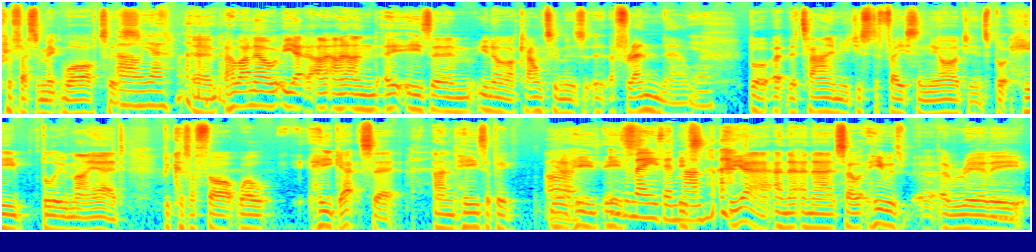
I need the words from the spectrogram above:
Professor Mick Waters Oh yeah, um, oh, I know. Yeah, and, and he's um, you know I count him as a friend now. yeah. But at the time, you're just a face in the audience. But he blew my head because I thought, well, he gets it, and he's a big. You know, Oh, he, he's amazing, man. yeah, and and uh, so he was a a really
